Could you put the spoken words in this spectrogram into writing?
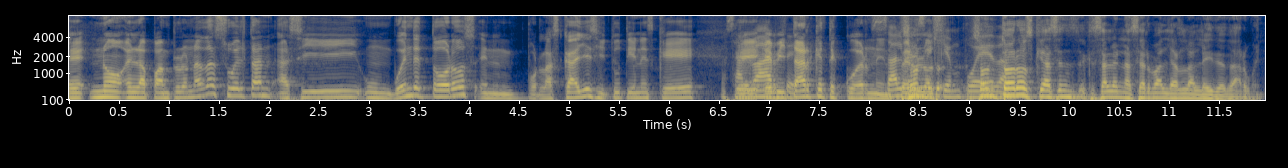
Eh, no, en la Pamplonada sueltan así un buen de toros en, por las calles y tú tienes que eh, evitar que te cuernen. Pero Son, los- to- quien pueda. son toros que hacen que salen a hacer valer la ley de Darwin.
